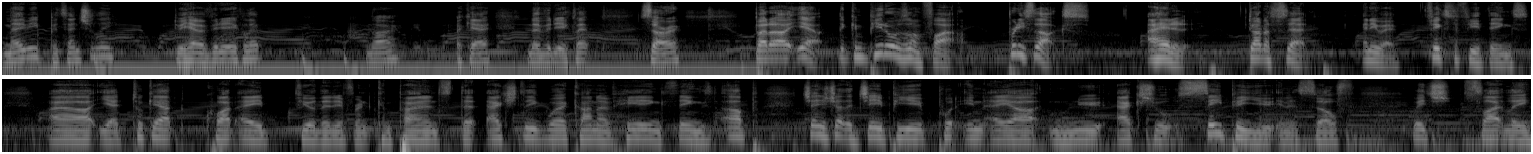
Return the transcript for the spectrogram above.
maybe, potentially. Do we have a video clip? No? Okay, no video clip. Sorry. But uh, yeah, the computer was on fire. Pretty sucks. I hated it. Got upset. Anyway, fixed a few things. Uh, yeah, took out quite a few of the different components that actually were kind of heating things up. Changed out the GPU, put in a uh, new actual CPU in itself, which slightly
